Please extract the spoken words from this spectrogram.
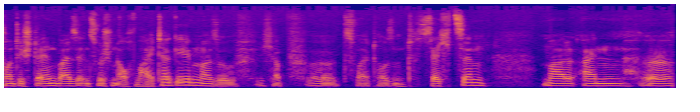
konnte ich stellenweise inzwischen auch weitergeben. Also ich habe äh, 2016 mal ein äh,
